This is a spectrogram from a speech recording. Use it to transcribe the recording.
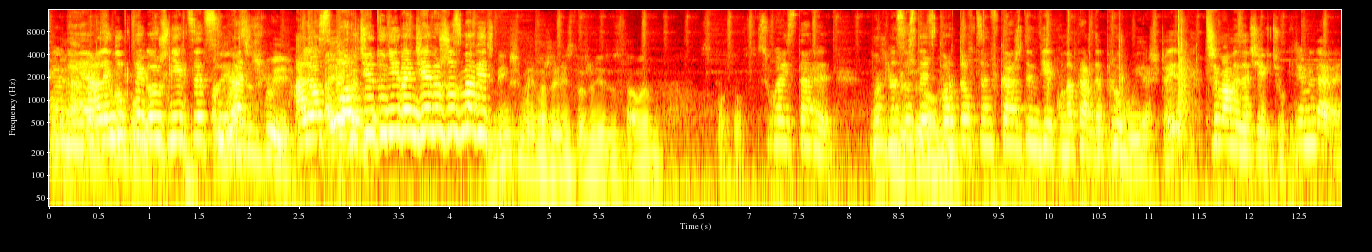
tak. Nie, ale nikt tego powiedzieć. już nie chce Ale ja słuchać. chcę coś powiedzieć. Ale o sporcie tu nie będziemy już rozmawiać. Największym moim marzeniem jest to, że nie zostałem sportowcem. Słuchaj stary, można zostać sportowcem w każdym wieku. Naprawdę, próbuj jeszcze. Trzymamy za ciebie kciuki. Idziemy dalej.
